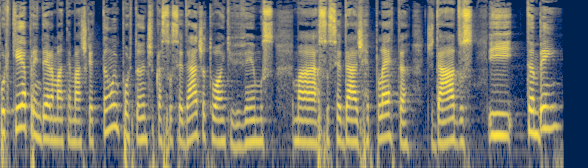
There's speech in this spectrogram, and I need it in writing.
por que aprender a matemática é tão importante para a sociedade atual em que vivemos, uma sociedade repleta de dados e também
